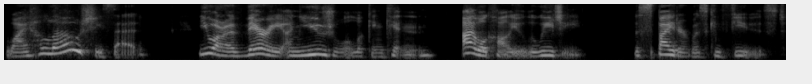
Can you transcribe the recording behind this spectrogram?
Why, hello, she said. You are a very unusual looking kitten. I will call you Luigi. The spider was confused.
